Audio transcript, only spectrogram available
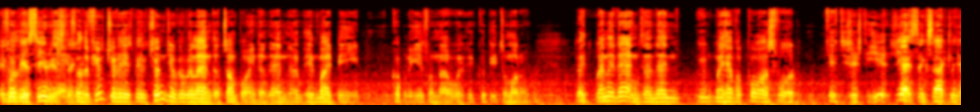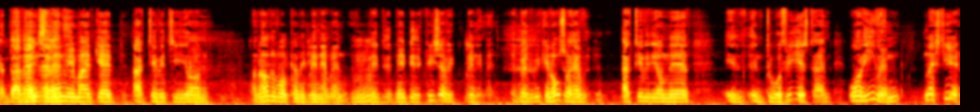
it so would the, be a serious yeah, thing. So the future is, Sundhnukur will end at some point, and, and uh, it might be a couple of years from now, it could be tomorrow. But when it ends, and then we may have a pause for 50, 60 years. Yes, exactly. And that and then, makes sense. And then we might get activity on another volcanic lineament, mm -hmm. maybe, maybe the Krýsuvík lineament. But we can also have activity on there in, in two or three years' time, or even next year.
